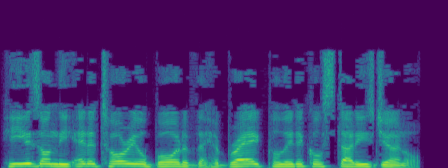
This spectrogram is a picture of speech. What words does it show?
He is on the editorial board of the Hebraic Political Studies Journal.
